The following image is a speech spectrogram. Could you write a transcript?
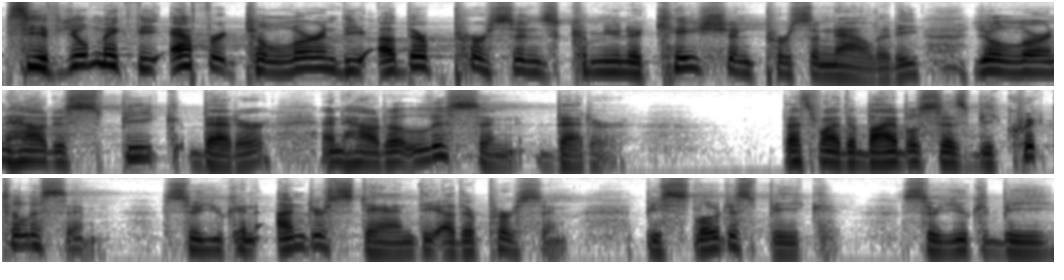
See, if you'll make the effort to learn the other person's communication personality, you'll learn how to speak better and how to listen better. That's why the Bible says, be quick to listen so you can understand the other person. Be slow to speak so you can be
